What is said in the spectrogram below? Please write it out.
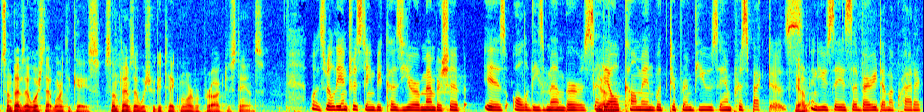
sometimes I wish that weren't the case. Sometimes I wish we could take more of a proactive stance. Well, it's really interesting because your membership is all of these members, and they all come in with different views and perspectives. Yep. And you say it's a very democratic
